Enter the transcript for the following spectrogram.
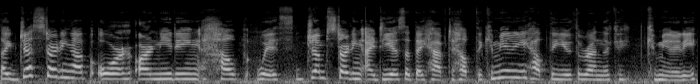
like just starting up or are needing help with jump starting ideas that they have to help the community, help the youth around the community.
